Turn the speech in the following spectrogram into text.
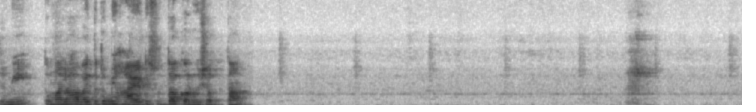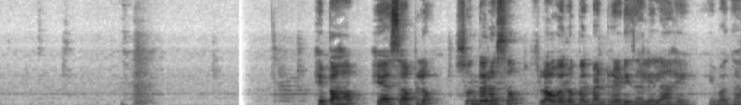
तुम्ही तुम्हाला हवं आहे तर तुम्ही हाईटसुद्धा करू शकता. हे पहा हे असं आपलं सुंदर असं फ्लॉवर रबर बँड रेडी झालेलं आहे. हे बघा.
